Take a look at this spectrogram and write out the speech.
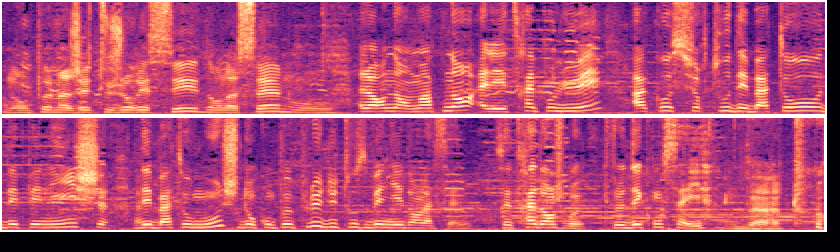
On peut nager toujours ici, dans la Seine ou... Alors non, maintenant elle est très polluée à cause surtout des bateaux, des péniches, des bateaux mouches. Donc on peut plus du tout se baigner dans la Seine. C'est très dangereux. Je le déconseille. D'accord.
